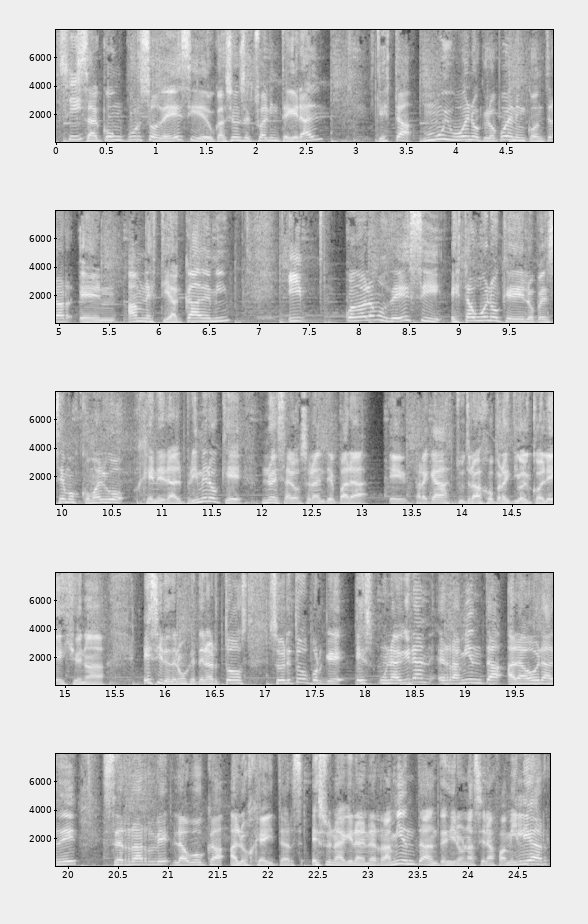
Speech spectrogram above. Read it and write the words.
Sí. sacó un curso de ESI de Educación Sexual Integral que está muy bueno, que lo pueden encontrar en Amnesty Academy. Y cuando hablamos de ESI, está bueno que lo pensemos como algo general. Primero que no es algo solamente para, eh, para que hagas tu trabajo práctico del colegio nada. ESI lo tenemos que tener todos, sobre todo porque es una gran herramienta a la hora de cerrarle la boca a los haters. Es una gran herramienta antes de ir a una cena familiar.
